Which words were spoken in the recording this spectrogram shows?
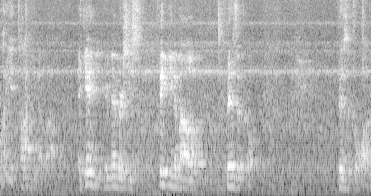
what are you talking about? Again, remember, she's thinking about physical, physical water,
